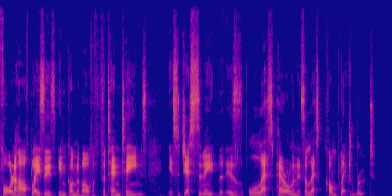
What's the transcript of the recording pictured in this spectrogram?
four and a half places in CONMEBOL for, for ten teams. It suggests to me that there's less peril and it's a less complex route.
